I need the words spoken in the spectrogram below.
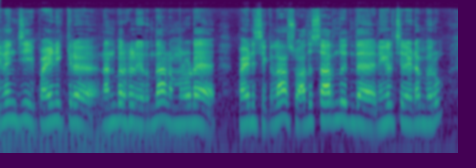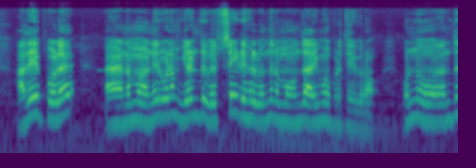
இணைஞ்சி பயணிக்கிற நண்பர்கள் இருந்தால் நம்மளோட பயணிச்சிக்கலாம். ஸோ அது சார்ந்து இந்த நிகழ்ச்சியில் இடம்பெறும். அதே போல் நம்ம நிறுவனம் இரண்டு வெப்சைடுகள் வந்து நம்ம வந்து அறிமுகப்படுத்தியிருக்கிறோம். ஒன்று வந்து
